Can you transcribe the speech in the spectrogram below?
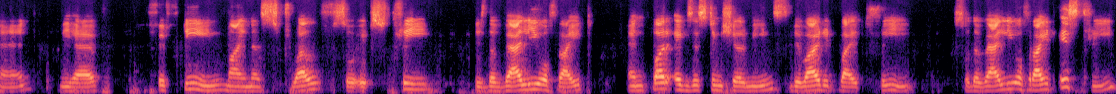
and we have 15 minus 12 so it's 3 is the value of right and per existing share means divided by 3 so the value of right is 3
